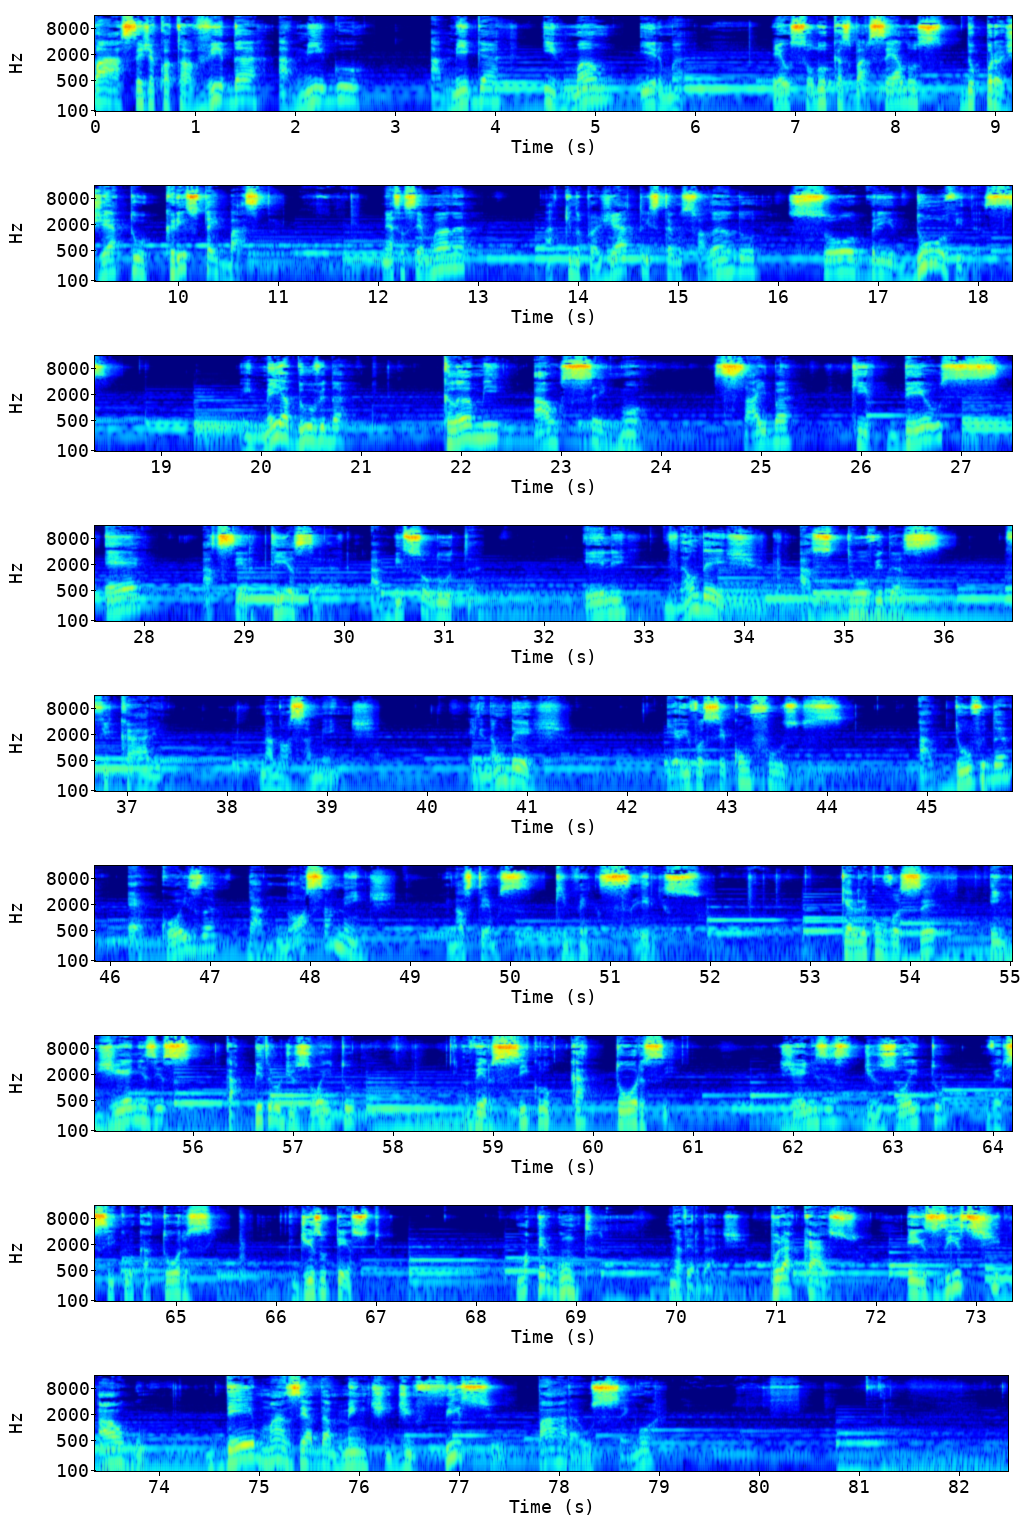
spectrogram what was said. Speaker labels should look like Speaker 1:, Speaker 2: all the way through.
Speaker 1: Paz seja com a tua vida, amigo, amiga, irmão e irmã. Eu sou Lucas Barcelos, do projeto Cristo e Basta. Nessa semana, aqui no projeto, estamos falando sobre dúvidas. Em meia dúvida, clame ao Senhor. Saiba que Deus é a certeza absoluta. Ele não deixa as dúvidas ficarem na nossa mente. Ele não deixa eu e você confusos. A dúvida é coisa da nossa mente e nós temos que vencer isso. Quero ler com você em Gênesis capítulo 18, versículo 14. Gênesis 18, versículo 14. Diz o texto. Uma pergunta, na verdade. Por acaso existe algo demasiadamente difícil para o Senhor?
